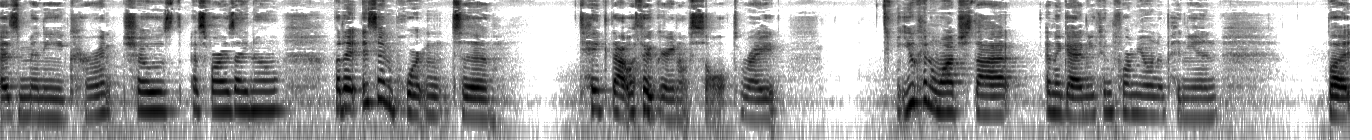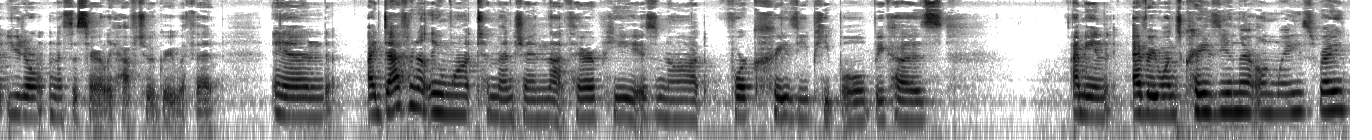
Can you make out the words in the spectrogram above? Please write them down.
as many current shows as far as I know, but it is important to take that with a grain of salt, right? You can watch that, and again, you can form your own opinion, but you don't necessarily have to agree with it. And I definitely want to mention that therapy is not for crazy people because, I mean, everyone's crazy in their own ways, right?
